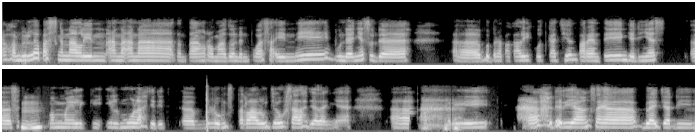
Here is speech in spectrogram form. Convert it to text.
Alhamdulillah pas ngenalin anak-anak tentang Ramadan dan puasa ini, bundanya sudah uh, beberapa kali ikut kajian parenting, jadinya uh, mm-hmm. memiliki ilmu lah, jadi uh, belum terlalu jauh salah jalannya. Uh, dari uh, dari yang saya belajar di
